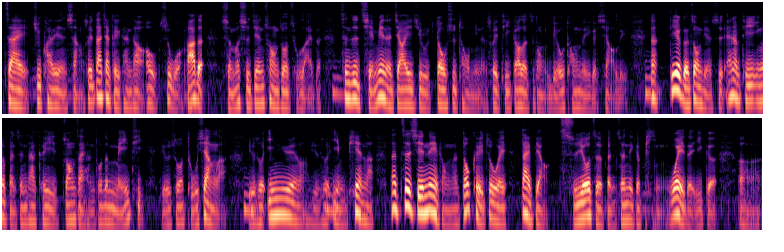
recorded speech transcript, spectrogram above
在区块链上，所以大家可以看到哦，是我发的，什么时间创作出来的，甚至前面的交易记录都是透明的，所以提高了这种流通的一个效率。那第二个重点是 NFT，因为本身它可以装载很多的媒体，比如说图像啦，比如说音乐啦，比如说影片啦，那这些内容呢，都可以作为代表持有者本身的一个品味的一个呃。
